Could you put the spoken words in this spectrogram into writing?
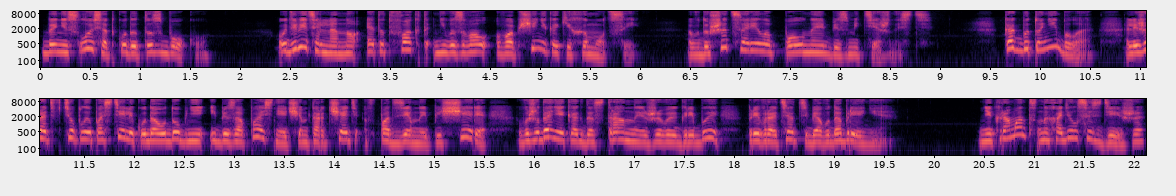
донеслось откуда-то сбоку. Удивительно, но этот факт не вызывал вообще никаких эмоций. В душе царила полная безмятежность. Как бы то ни было, лежать в теплой постели куда удобнее и безопаснее, чем торчать в подземной пещере в ожидании, когда странные живые грибы превратят тебя в удобрение. Некромант находился здесь же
